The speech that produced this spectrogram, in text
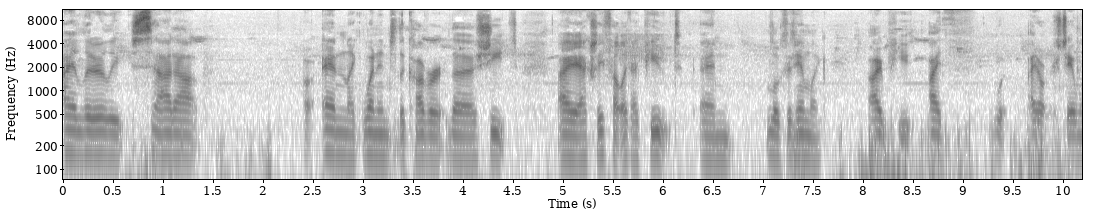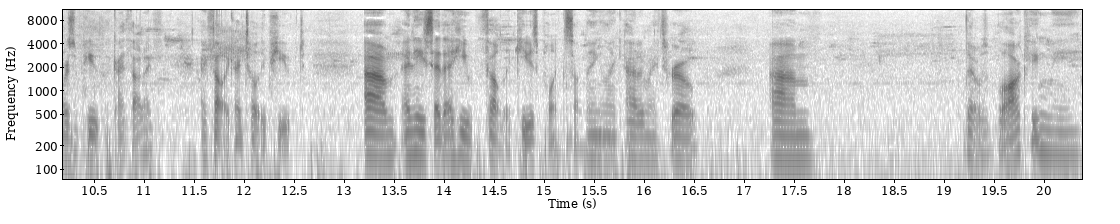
I literally sat up uh, and like went into the cover, the sheet. I actually felt like I puked and looked at him like I puke. I I don't understand where's a puke. Like I thought I, I felt like I totally puked. Um, and he said that he felt like he was pulling something like out of my throat um, that was blocking me.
